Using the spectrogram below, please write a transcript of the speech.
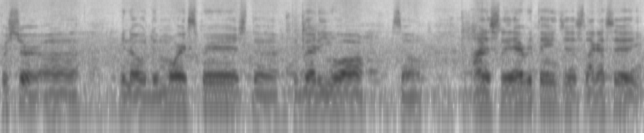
for sure. Uh, you know, the more experience, the the better you are. So honestly, everything just like I said,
